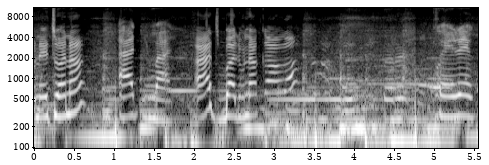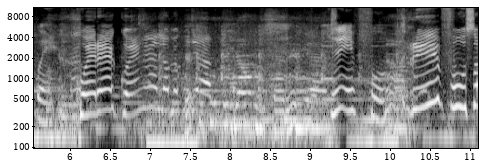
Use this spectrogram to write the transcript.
Unaitwa na Ajmal Ajbal, unakawa Kwerekwe Kwerekwe. Eh, Leo umekuja wapi? Rifu Rifu so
